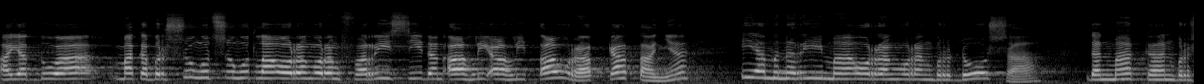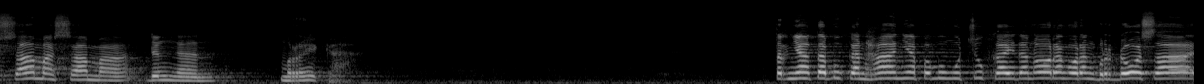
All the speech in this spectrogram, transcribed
ayat 2, maka bersungut-sungutlah orang-orang Farisi dan ahli-ahli Taurat katanya, ia menerima orang-orang berdosa dan makan bersama-sama dengan mereka. Ternyata bukan hanya pemungut cukai dan orang-orang berdosa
